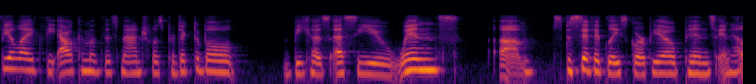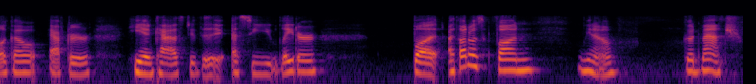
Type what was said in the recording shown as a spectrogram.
feel like the outcome of this match was predictable because SCU wins. Um, specifically, Scorpio pins Angelico after he and Kaz do the SCU later. But I thought it was a fun, you know, good match.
